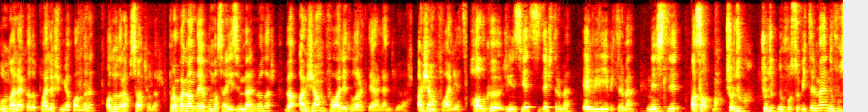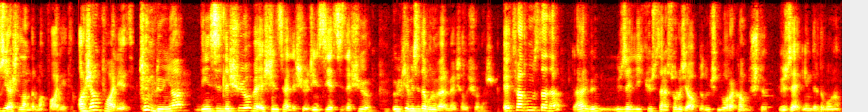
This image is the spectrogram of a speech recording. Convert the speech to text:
bununla alakalı paylaşım yapanları alıyorlar hapse atıyorlar. Propaganda yapılmasına izin vermiyorlar ve ajan faaliyet olarak değerlendiriyorlar. Ajan faaliyet. Halkı cinsiyetsizleştirme, evliliği bitirme, nesli azaltma. Çocuk Çocuk nüfusu bitirme, nüfusu yaşlandırmak faaliyeti. Ajan faaliyet. Tüm dünya dinsizleşiyor ve eşcinselleşiyor, cinsiyetsizleşiyor. Ülkemize de bunu vermeye çalışıyorlar. Etrafımızda da her gün 150-200 tane soru cevaplıyordum. Şimdi o rakam düştü. 100'e indirdim onu.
